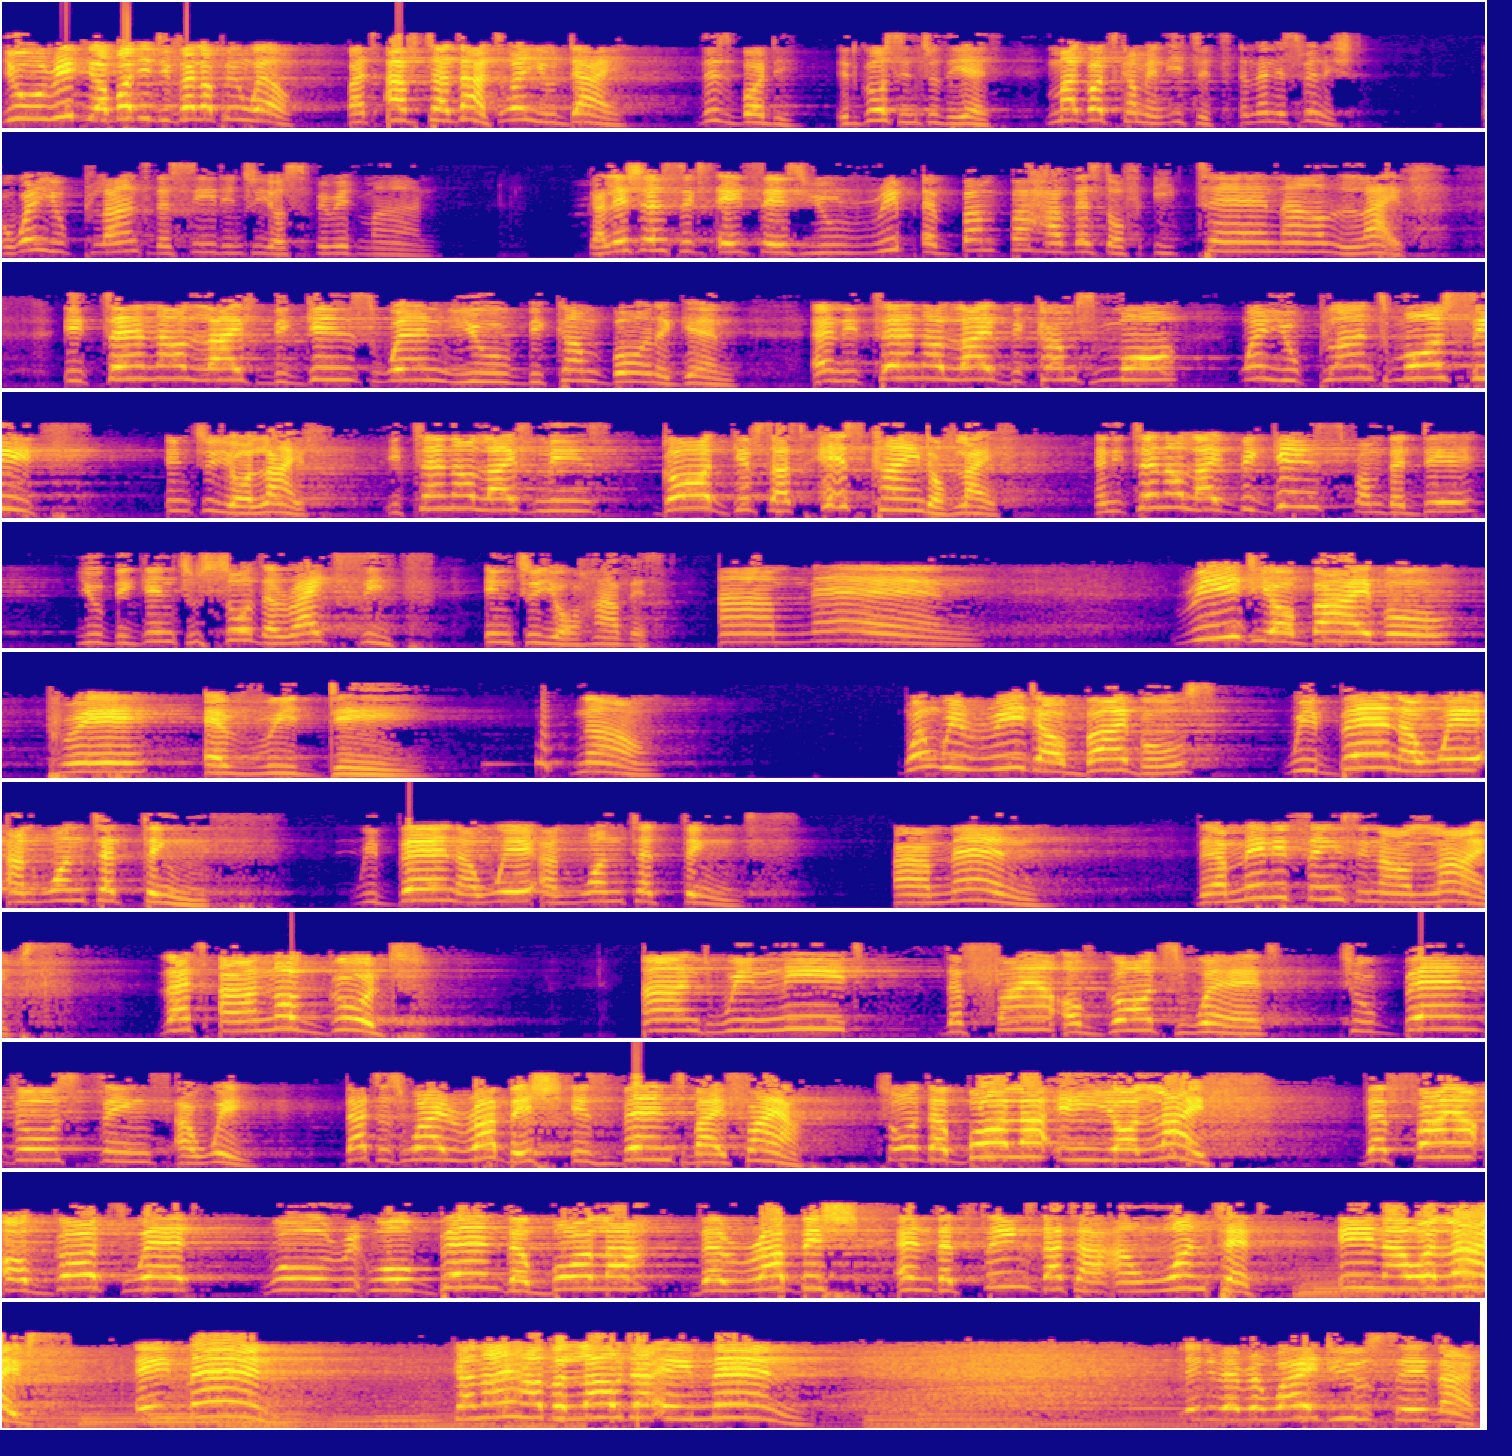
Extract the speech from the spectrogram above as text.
You will reap your body developing well. But after that, when you die, this body, it goes into the earth. Maggots come and eat it, and then it's finished. But when you plant the seed into your spirit man, Galatians 6 8 says, You reap a bumper harvest of eternal life. Eternal life begins when you become born again. And eternal life becomes more when you plant more seeds into your life. Eternal life means God gives us His kind of life. And eternal life begins from the day you begin to sow the right seeds into your harvest. Amen. Read your Bible, pray every day. Now, when we read our Bibles, we burn away unwanted things. We burn away unwanted things. Amen. There are many things in our lives that are not good. And we need the fire of God's word to burn those things away. That is why rubbish is burnt by fire. So the bola in your life, the fire of God's word will, will burn the bola, the rubbish, and the things that are unwanted in our lives. Amen. Can I have a louder amen? Lady Reverend, why do you say that?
